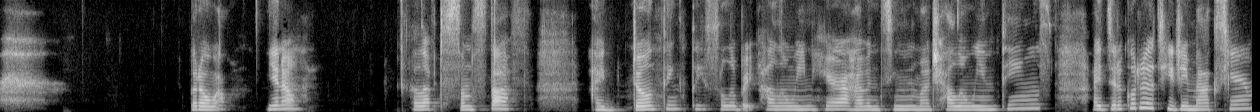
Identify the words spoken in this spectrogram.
But oh well, you know, I left some stuff. I don't think they celebrate Halloween here. I haven't seen much Halloween things. I did go to TJ Maxx here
